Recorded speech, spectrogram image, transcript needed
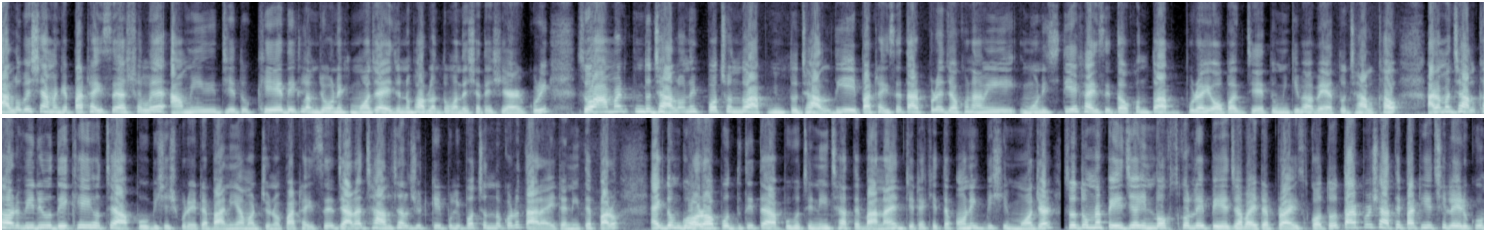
ভালোবেসে আমাকে পাঠাইছে আসলে। আমি যেহেতু খেয়ে দেখলাম যে অনেক মজা এই জন্য ভাবলাম তোমাদের সাথে শেয়ার করি। সো আমার কিন্তু ঝাল অনেক পছন্দ, আপু কিন্তু ঝাল দিয়েই পাঠাইছে। তারপরে যখন আমি মরিচ দিয়ে খাইছি, তখন তো আপু পুরাই অবাক যে তুমি কীভাবে এত ঝাল খাও? আর আমার ঝাল খাওয়ার ভিডিও দেখেই হচ্ছে আপু বিশেষ করে এটা বানিয়ে আমার জন্য পাঠাইছে। যারা ঝাল ঝাল শুটকির পুলি পছন্দ করো, তারা এটা নিতে পারো। একদম ঘরোয়া পদ্ধতিতে আপু হচ্ছে নিজ হাতে বানায়, যেটা খেতে অনেক বেশি মজার। তো তোমরা পেজে ইনবক্স করলেই পেয়ে যাবা এটা প্রাইস কত। তারপর সাথে পাঠিয়েছিল এরকম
